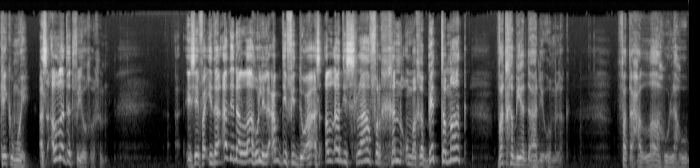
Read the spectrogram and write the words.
Kyk hoe mooi. As Allah dit vir jou gegee Hy sê fa idha adina Allahu lil 'abdi fi du'a as Allah die slaaf vergun om 'n gebed te maak, wat gebeur daardie oomblik? Fataha Allahu lahu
